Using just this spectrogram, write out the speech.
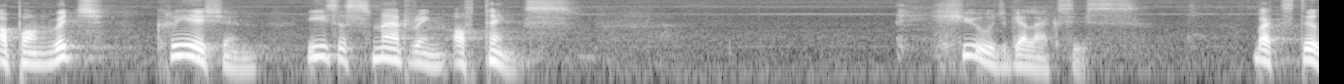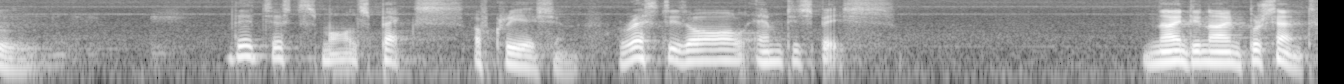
upon which creation is a smattering of things. Huge galaxies, but still, they're just small specks of creation. Rest is all empty space. Ninety-nine percent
